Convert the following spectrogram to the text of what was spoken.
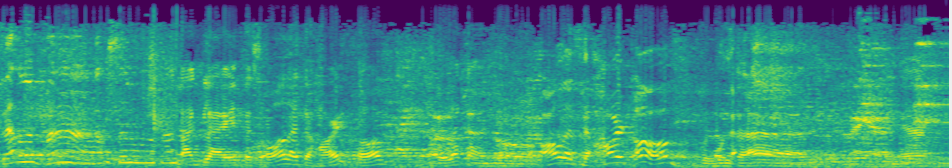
Stella Band. Tagline, that's all at the heart of Bulacan. All at the heart of Bulacan. Ayan. Ayan.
